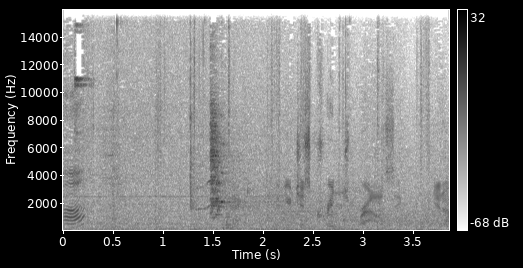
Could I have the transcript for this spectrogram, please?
Huh? When you just cringe browsing, you know?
